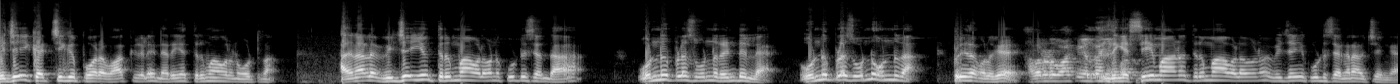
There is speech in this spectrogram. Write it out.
விஜய் கட்சிக்கு போகிற வாக்குகளே நிறைய திருமாவளவன் ஓட்டு தான். அதனால விஜயும் திருமாவளவனும் கூட்டு சேர்ந்தா ஒன்று ப்ளஸ் ஒன்று ரெண்டு இல்லை. ஒன்று ப்ளஸ் ஒன்று ஒன்று தான் புரியுதா உங்களுக்கு? அவரோட வாக்குகள் தான் நீங்க சீமானும் திருமாவளவனும் விஜய் கூட்டு சேர்ங்கறா வச்சுங்க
